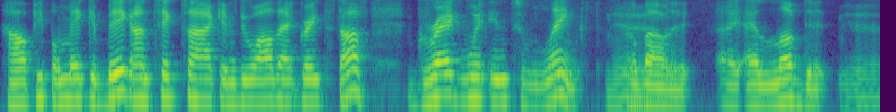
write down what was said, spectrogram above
how people make it big on TikTok and do all that great stuff, Greg went into length Yeah. about it. I, I loved it. Yeah.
